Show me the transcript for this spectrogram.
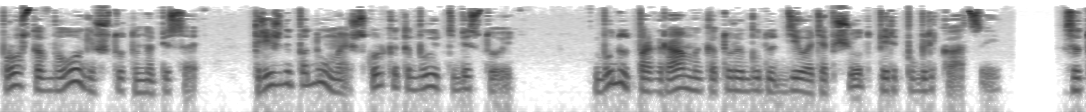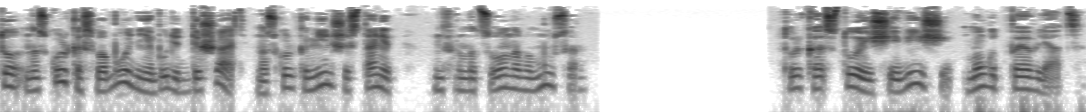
Просто в блоге что-то написать. Трижды подумаешь, сколько это будет тебе стоить. Будут программы, которые будут делать обсчет перед публикацией. Зато насколько свободнее будет дышать, насколько меньше станет информационного мусора. Только стоящие вещи могут появляться.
